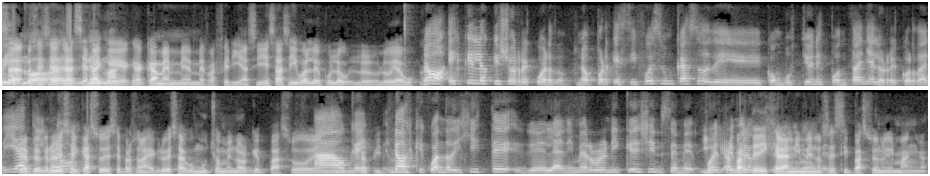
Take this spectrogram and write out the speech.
esa, no sé si es la escena que, que acá me, me- me refería. Si es así, igual después lo, lo- lo voy a buscar. No, es que es lo que yo recuerdo. No, porque si fuese un caso de combustión espontánea lo recordaría. Pero creo y que no, es el caso de ese personaje, creo que es algo mucho menor que pasó en Ah, un ok. capítulo. No, es que cuando dijiste el anime Rurouni Kenshin se me Y fue el primero aparte que dije el me anime, no sé si pasó en el manga.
